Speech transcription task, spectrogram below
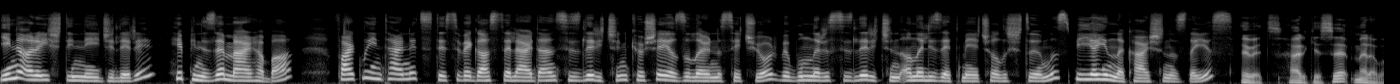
Yeni Arayış dinleyicileri, hepinize merhaba. Farklı internet sitesi ve gazetelerden sizler için köşe yazılarını seçiyor ve bunları sizler için analiz etmeye çalıştığımız bir yayınla karşınızdayız. Evet, herkese merhaba.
